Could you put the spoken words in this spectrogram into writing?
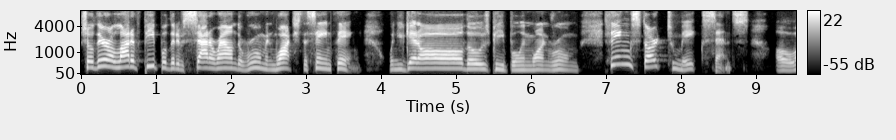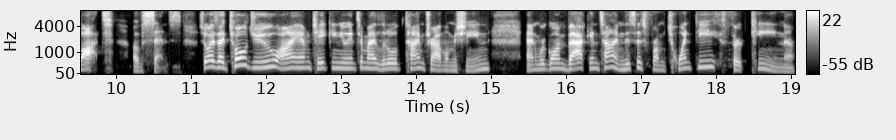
So there are a lot of people that have sat around the room and watched the same thing. When you get all those people in one room, things start to make sense. A lot of sense. So, as I told you, I am taking you into my little time travel machine and we're going back in time. This is from 2013.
